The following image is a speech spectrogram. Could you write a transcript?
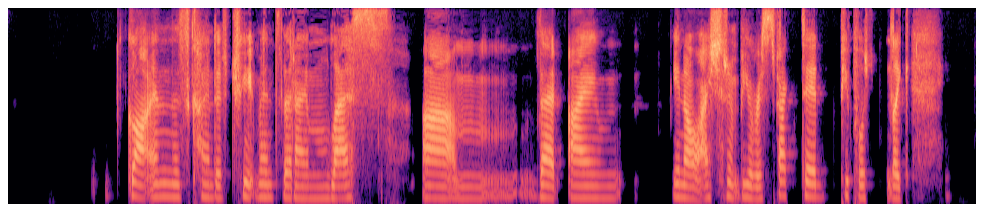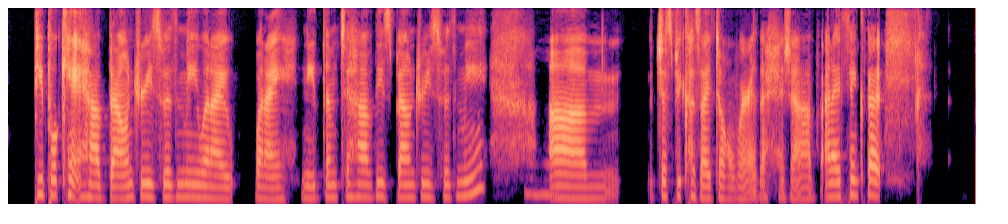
gotten this kind of treatment that I'm less, um, that I'm, you know, I shouldn't be respected. People like people can't have boundaries with me when I when I need them to have these boundaries with me. Mm-hmm. Um, just because I don't wear the hijab. And I think that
